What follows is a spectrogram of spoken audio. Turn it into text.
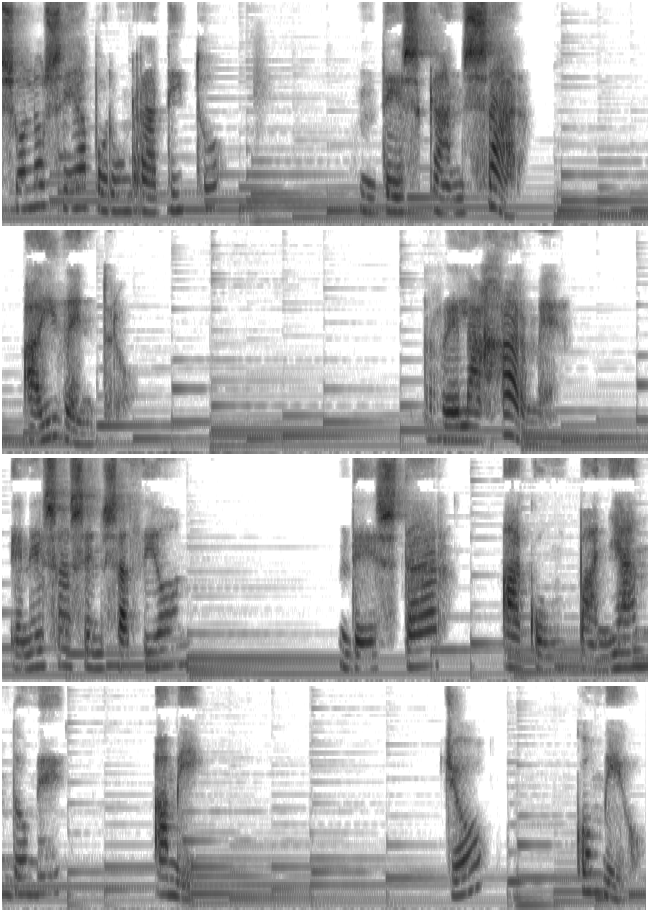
Solo sea por un ratito, descansar ahí dentro. Relajarme en esa sensación de estar acompañándome a mí. Yo conmigo,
